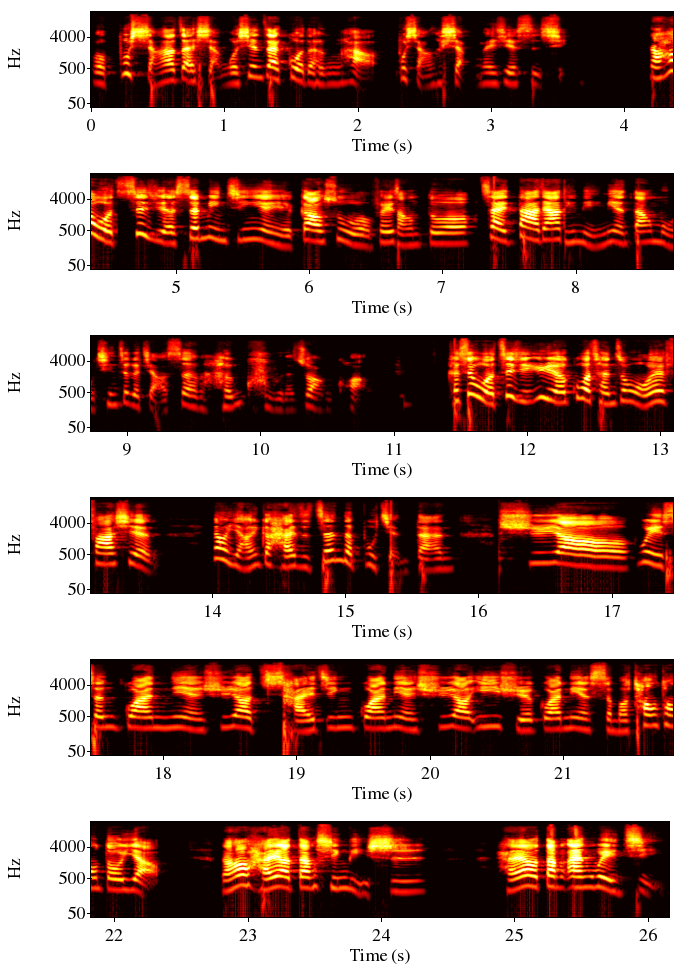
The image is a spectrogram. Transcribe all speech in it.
我不想要再想，我现在过得很好，不想想那些事情。然后我自己的生命经验也告诉我非常多，在大家庭里面当母亲这个角色很苦的状况。可是我自己育儿过程中，我会发现。要养一个孩子真的不简单，需要卫生观念，需要财经观念，需要医学观念，什么通通都要。然后还要当心理师，还要当安慰剂，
